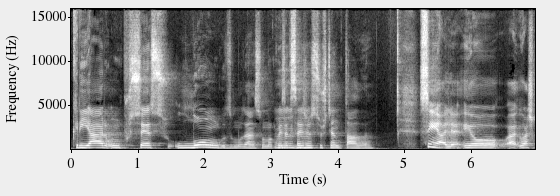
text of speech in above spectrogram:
criar um processo longo de mudança, uma coisa uhum. que seja sustentada? Sim, olha, eu, eu acho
